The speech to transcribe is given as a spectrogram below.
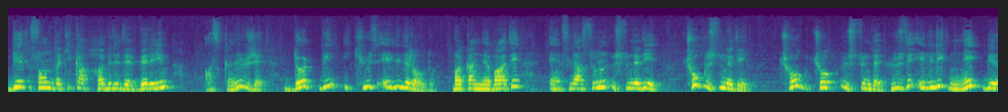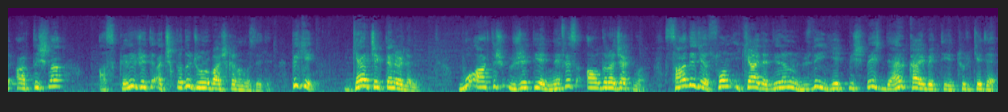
Bir son dakika haberi de vereyim. Asgari ücret 4250 lira oldu. Bakan Nebati enflasyonun üstünde değil, çok üstünde değil, çok çok üstünde %50'lik net bir artışla asgari ücreti açıkladı Cumhurbaşkanımız dedi. Peki gerçekten öyle mi? Bu artış ücretliye nefes aldıracak mı? Sadece son 2 ayda liranın %75 değer kaybettiği Türkiye'de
